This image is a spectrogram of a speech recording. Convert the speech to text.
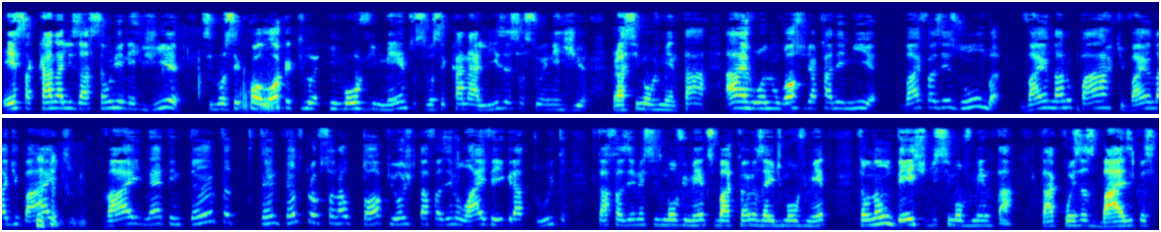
Essa canalização de energia, se você coloca aquilo em movimento, se você canaliza essa sua energia para se movimentar, ah, eu não gosto de academia. Vai fazer zumba, vai andar no parque, vai andar de bike, vai, né? Tem tanta, tem tanto profissional top hoje que está fazendo live aí gratuita, está fazendo esses movimentos bacanas aí de movimento. Então não deixe de se movimentar, tá? Coisas básicas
